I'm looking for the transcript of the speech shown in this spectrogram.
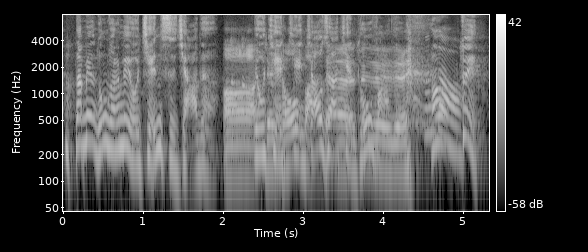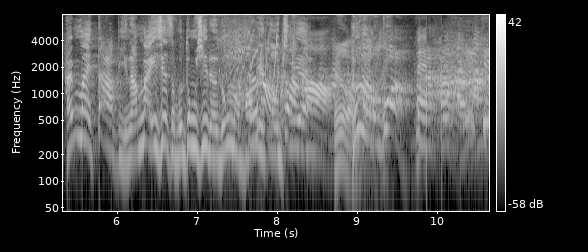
那边荣总那边有剪指甲的，哦，有剪剪脚趾啊，剪头发，对对，然后对，还卖大饼啊，卖一些什么东西的，荣总旁边老街啊，很好，很好逛。天哪，对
